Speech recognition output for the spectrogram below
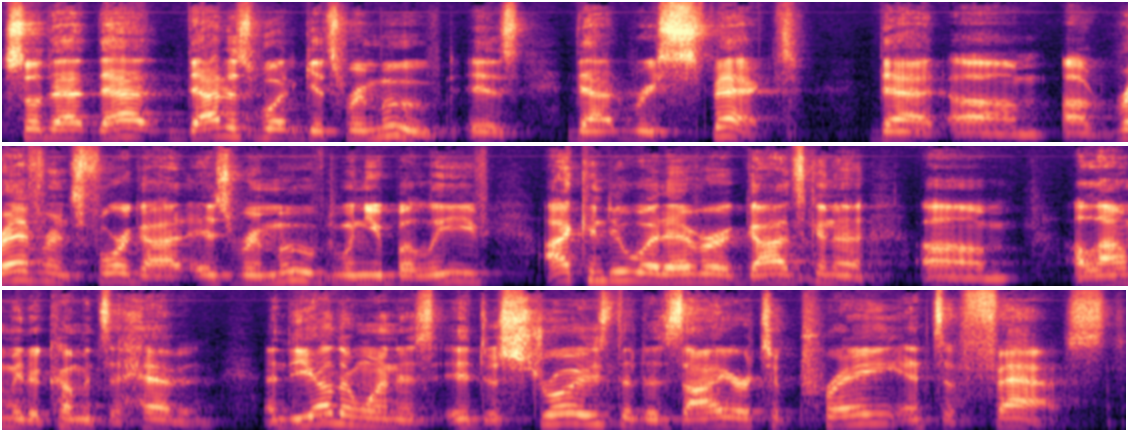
So that that that is what gets removed is that respect, that um, reverence for God is removed when you believe I can do whatever God's gonna um, allow me to come into heaven. And the other one is it destroys the desire to pray and to fast.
